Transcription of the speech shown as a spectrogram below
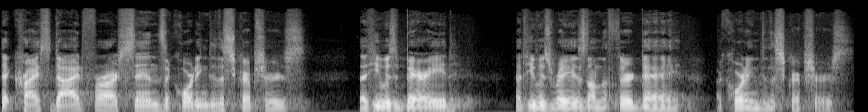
that Christ died for our sins according to the scriptures, that he was buried, that he was raised on the third day according to the scriptures.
